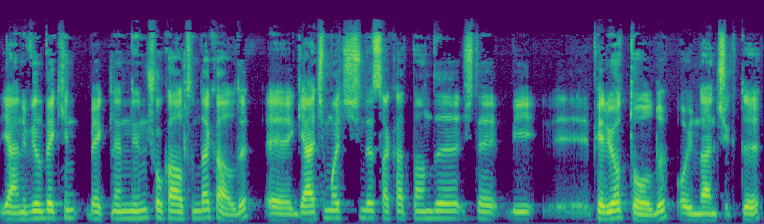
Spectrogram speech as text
yani Wilbeck'in beklenenin çok altında kaldı. E, gerçi maç içinde sakatlandığı işte bir e, periyot da oldu oyundan çıktığı.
